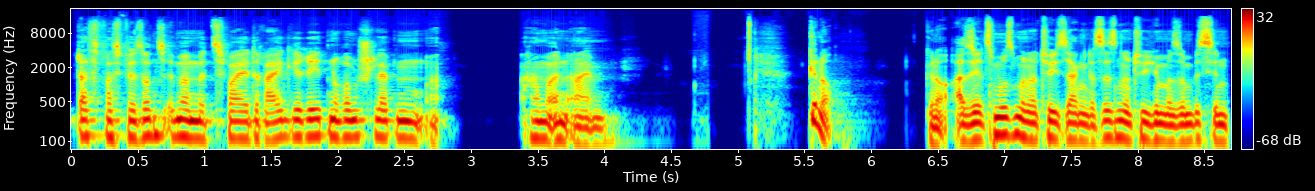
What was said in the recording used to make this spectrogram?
das, was wir sonst immer mit zwei, drei Geräten rumschleppen, haben wir in einem. Genau. Genau, also jetzt muss man natürlich sagen, das ist natürlich immer so ein bisschen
